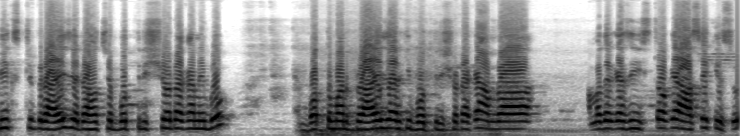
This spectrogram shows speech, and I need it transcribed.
ফিক্সড প্রাইস এটা হচ্ছে বত্রিশশো টাকা নিব। বর্তমান প্রাইস আর কি বত্রিশশো টাকা। আমরা, আমাদের কাছে স্টকে আছে কিছু,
